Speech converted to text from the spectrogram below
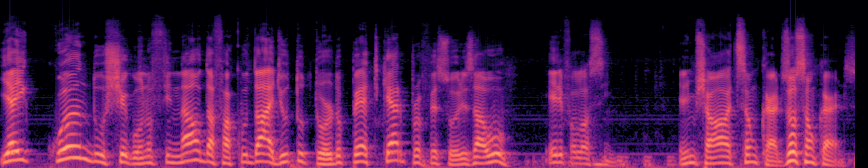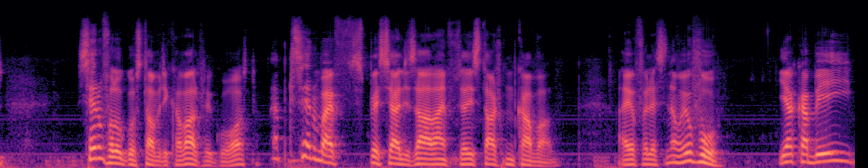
E aí, quando chegou no final da faculdade, o tutor do PET, que era o professor Isaú, ele falou assim: ele me chamava de São Carlos. Ô São Carlos, você não falou que gostava de cavalo? Eu falei, gosto. Mas por que você não vai especializar lá em fazer estágio com cavalo? Aí eu falei assim: não, eu vou. E acabei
